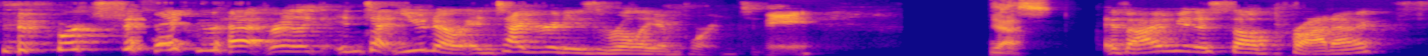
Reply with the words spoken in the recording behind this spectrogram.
if we're saying that, right, like, inte- you know, integrity is really important to me. Yes. If I'm going to sell products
